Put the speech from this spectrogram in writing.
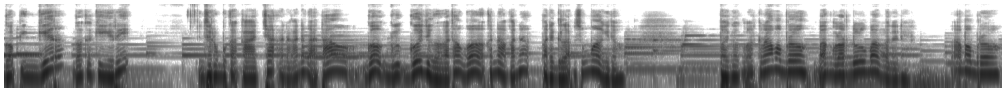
gue pinggir gue ke kiri disuruh buka kaca anak-anak nggak tahu. Gue gue juga nggak tahu gue kenal karena pada gelap semua gitu. Pas gue keluar kenapa bro? Bang keluar dulu bang ada deh apa bro?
